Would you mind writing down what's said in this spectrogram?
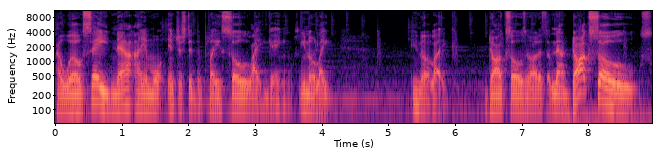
I will say now I am more interested to play soul like games. You know, like you know, like Dark Souls and all that stuff. Now, Dark Souls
